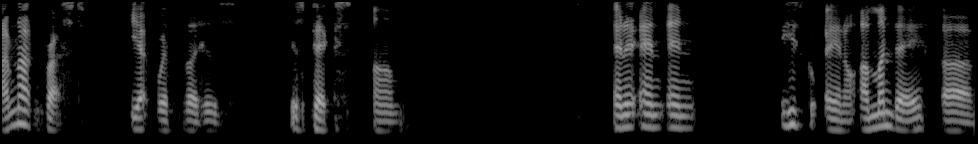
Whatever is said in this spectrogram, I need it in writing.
I'm not impressed yet with uh, his his picks. Um, and and and he's you know on Monday. Um,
